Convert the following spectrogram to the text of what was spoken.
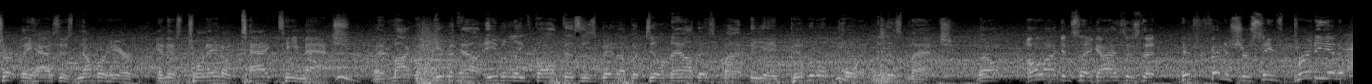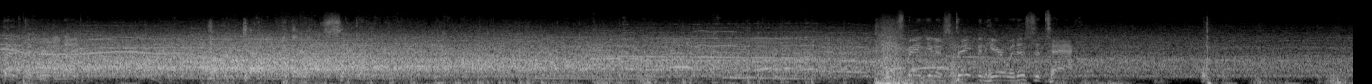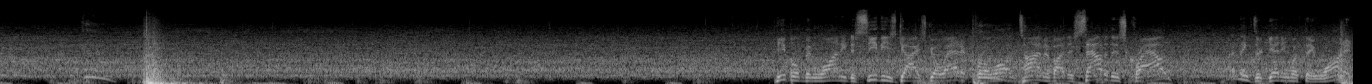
certainly has his number here in this Tornado Tag Team match. And Michael, given how evenly fought this has been up until now, this might be a pivotal point in this match. Well, all I can say, guys, is that his finisher seems pretty ineffective here tonight. He's making a statement here with this attack. people have been wanting to see these guys go at it for a long time, and by the sound of this crowd, I think they're getting what they wanted.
